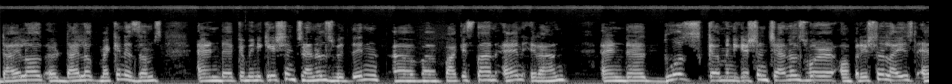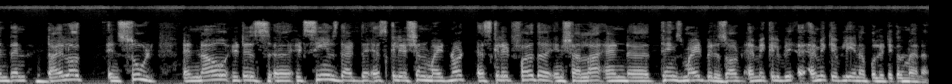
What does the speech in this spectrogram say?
dialogue uh, dialogue mechanisms and uh, communication channels within Pakistan and Iran, and those communication channels were operationalized, and then dialogue ensued. And now it is it seems that the escalation might not escalate further, inshallah, and things might be resolved amicably, amicably in a political manner.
